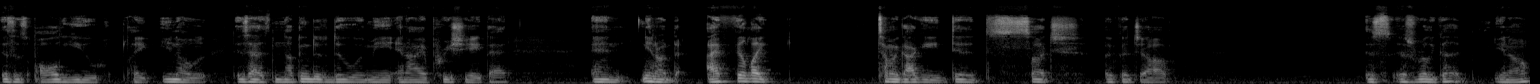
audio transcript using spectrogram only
This is all you. Like, you know, this has nothing to do with me, and I appreciate that. And, you know, I feel like Tamagaki did such a good job. It's, it's really good, you know?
